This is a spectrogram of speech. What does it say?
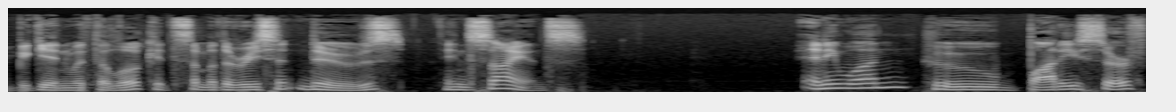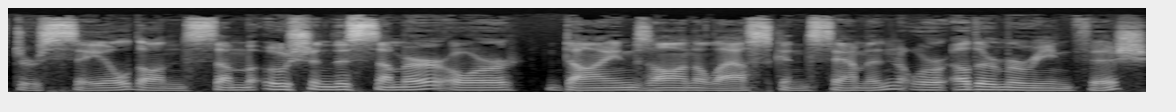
We begin with a look at some of the recent news in science. Anyone who body surfed or sailed on some ocean this summer or dines on Alaskan salmon or other marine fish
